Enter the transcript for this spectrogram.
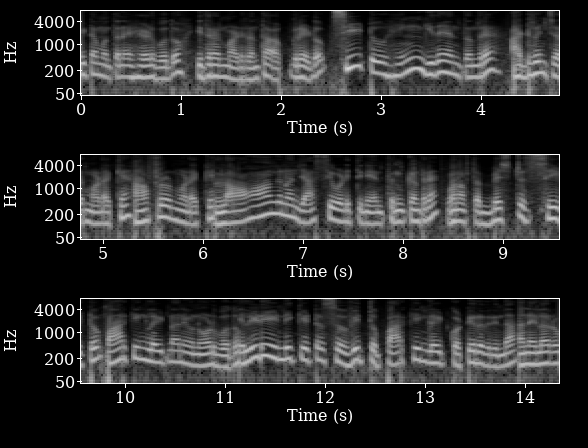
ಐಟಮ್ ಅಂತಲೇ ಹೇಳ್ಬೋದು. ಇದರಲ್ಲಿ ಮಾಡಿರೋಂಥ ಅಪ್ಗ್ರೇಡು ಸೀಟು ಹೆಂಗಿದೆ ಅಂತಂದರೆ ಅಡ್ವೆಂಚರ್ ಮಾಡೋಕ್ಕೆ ಆಫ್ ರೋಡ್ ಮಾಡೋಕ್ಕೆ ಲಾಂಗ್ ನಾನು ಜಾಸ್ತಿ ಹೊಡಿತೀನಿ ಅಂತ ಅನ್ಕೊಂಡ್ರೆ one of the best seat parking ಲೈಟ್ನ ನೀವು ನೋಡ್ಬೋದು. L E D indicators with parking light ಕೊಟ್ಟಿರೋದ್ರಿಂದ ನಾನು ಎಲ್ಲರೂ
